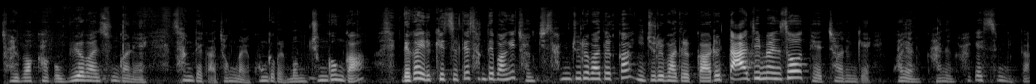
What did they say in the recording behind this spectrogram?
절박하고 위험한 순간에 상대가 정말 공격을 멈춘 건가? 내가 이렇게 했을 때 상대방이 전치 3주를 받을까? 2주를 받을까를 따지면서 대처하는 게 과연 가능하겠습니까?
